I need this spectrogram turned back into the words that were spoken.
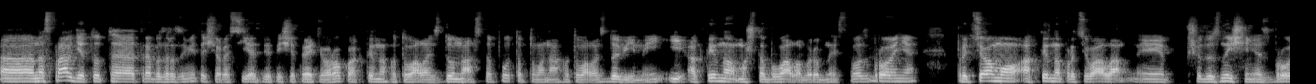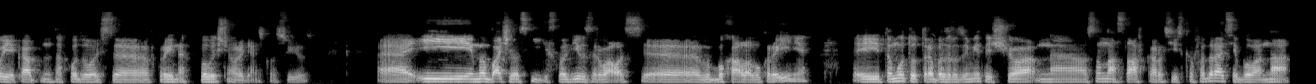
Е, Насправді тут е, треба зрозуміти, що Росія з 2003 року активно готувалась до наступу, тобто вона готувалась до війни і активно масштабувала виробництво озброєння. При цьому активно працювала е, щодо знищення зброї, яка знаходилася в країнах колишнього радянського союзу. І ми бачили, скільки складів зірвалось, е, вибухало в Україні. І тому тут треба зрозуміти, що основна ставка Російської Федерації була на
